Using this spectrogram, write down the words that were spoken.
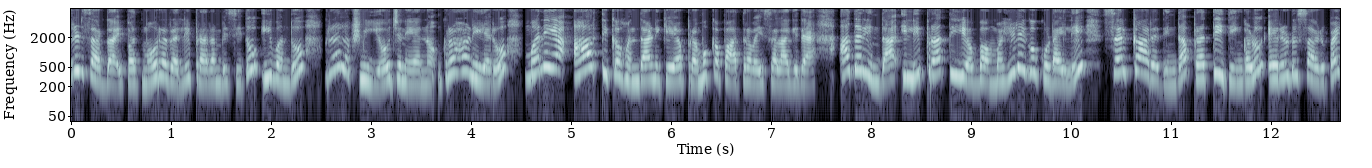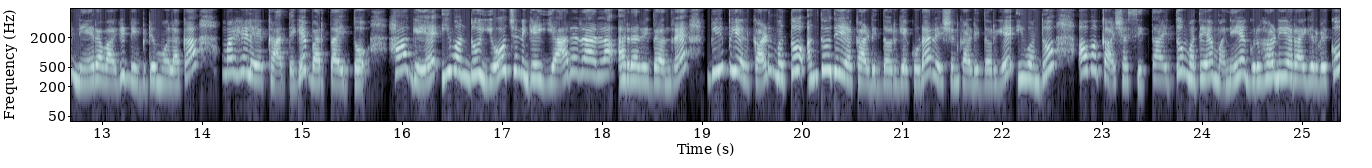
ಎರಡು ಸಾವಿರದ ಇಪ್ಪತ್ತ್ಮೂರರಲ್ಲಿ ಪ್ರಾರಂಭಿಸಿತು ಈ ಒಂದು ಗೃಹಲಕ್ಷ್ಮಿ ಯೋಜನೆಯನ್ನು ಗೃಹಿಣಿಯರು ಮನೆಯ ಆರ್ಥಿಕ ಹೊಂದಾಣಿಕೆಯ ಪ್ರಮುಖ ಪಾತ್ರ ವಹಿಸಲಾಗಿದೆ. ಆದ್ದರಿಂದ ಇಲ್ಲಿ ಪ್ರತಿಯೊಬ್ಬ ಮಹಿಳೆಗೂ ಕೂಡ ಇಲ್ಲಿ ಸರ್ಕಾರದಿಂದ ಪ್ರತಿ ತಿಂಗಳು ಎರಡು ಸಾವಿರ ರೂಪಾಯಿ ನೇರವಾಗಿ ಡಿಬಿಟಿ ಮೂಲಕ ಮಹಿಳೆಯ ಖಾತೆಗೆ ಬರ್ತಾ ಇತ್ತು. ಹಾಗೆಯೇ ಈ ಒಂದು ಯೋಜನೆಗೆ ಯಾರ್ಯಾರೆಲ್ಲ ಅರ್ಹರಿದ್ರು ಅಂದ್ರೆ ಬಿಪಿಎಲ್ ಕಾರ್ಡ್ ಮತ್ತು ಅಂತ್ಯೋದಯ ಕಾರ್ಡ್ ಇದ್ದವರಿಗೆ ಕೂಡ ರೇಷನ್ ಕಾರ್ಡ್ ಇದ್ದವರಿಗೆ ಈ ಒಂದು ಅವಕಾಶ ಸಿಗ್ತಾ ಇತ್ತು. ಮತ್ತೆ ಮನೆಯ ಗೃಹಿಣಿಯರಾಗಿರ್ಬೇಕು.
